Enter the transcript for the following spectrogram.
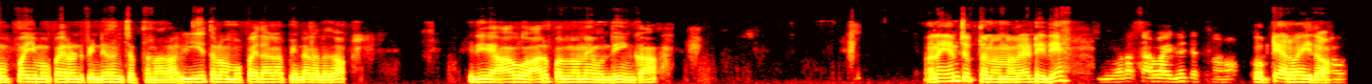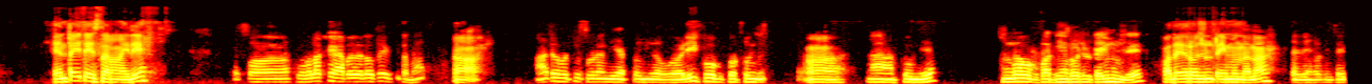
ముప్పై ముప్పై రెండు పిండి అని చెప్తున్నారు. ఈ ఈతలో ముప్పై దాకా పిండగలదు. ఇది ఆవు ఆరు పళ్ళలోనే ఉంది ఇంకా. అన్న ఏం చెప్తాను అన్న రేట్ ఇది? ఒక అరవై ఐదు వేలు చెప్తున్నాను ఒకటి అరవై ఐదు. ఎంత అయితే ఇస్తారన్న ఇది? ఒక- ఒక లక్ష యాభై వేలు ఇస్తాను ఆ, ఆటో వచ్చి చూడండి ఎట్టుంది ఒక అడిగి కొట్టుంది ఆ, ఆ, అట్టుంది ఇంకా ఒక పదిహేను రోజులు టైం ఉంది పదహైదు రోజులు టైం ఉందన్నా? పదిహేను రోజుల టైం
